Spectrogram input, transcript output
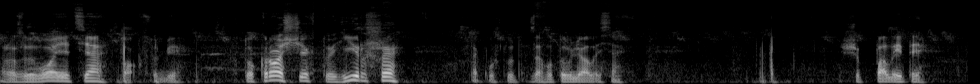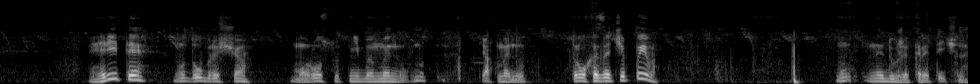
Розвивається так собі. Хто краще, хто гірше. Також тут заготовлялися, щоб палити гріти. Ну, добре, що мороз тут ніби минув. Ну, як минув, трохи зачепив. Ну, не дуже критично.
